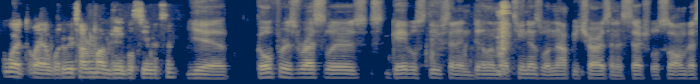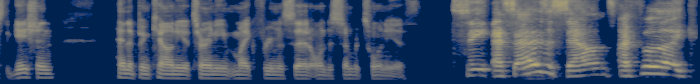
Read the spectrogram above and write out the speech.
What? Wait, what are we talking about? Gable Stevenson? Yeah, Gophers wrestlers Gable Stevenson and Dylan Martinez will not be charged in a sexual assault investigation. Hennepin County Attorney Mike Freeman said on December twentieth. see, as sad as it sounds, I feel like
